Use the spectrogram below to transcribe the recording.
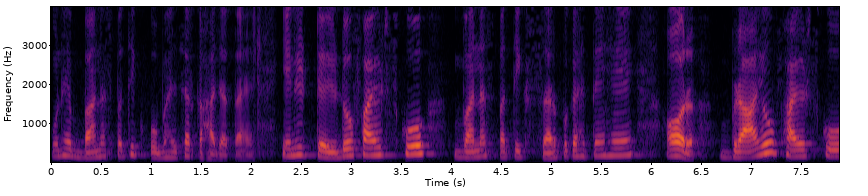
उन्हें वानस्पतिक उभयचर कहा जाता है। यानी टेरिडोफाइट्स को वनस्पतिक सर्प कहते हैं और ब्रायोफाइट्स को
